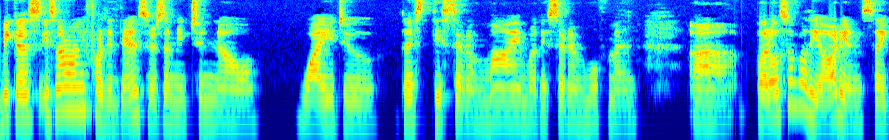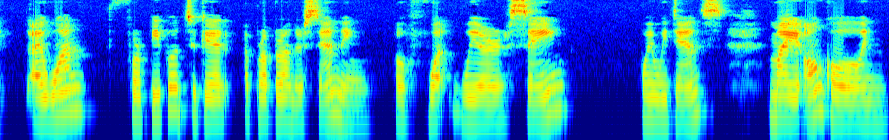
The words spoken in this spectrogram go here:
because it's not only for the dancers that need to know why you do this this certain mime or this certain movement, uh, but also for the audience. Like I want for people to get a proper understanding of what we are saying when we dance. My uncle in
